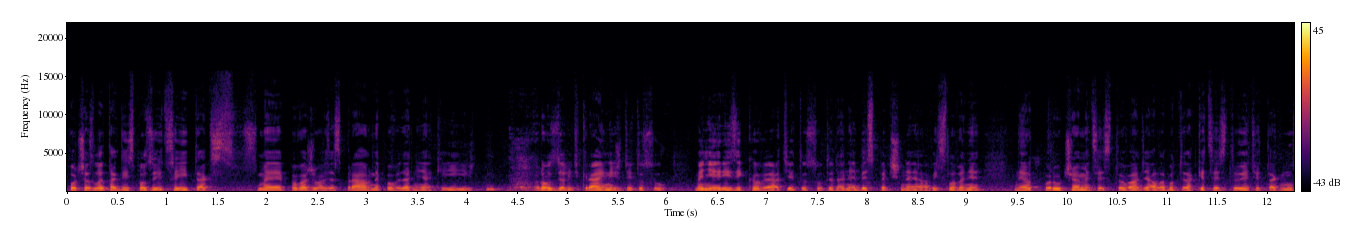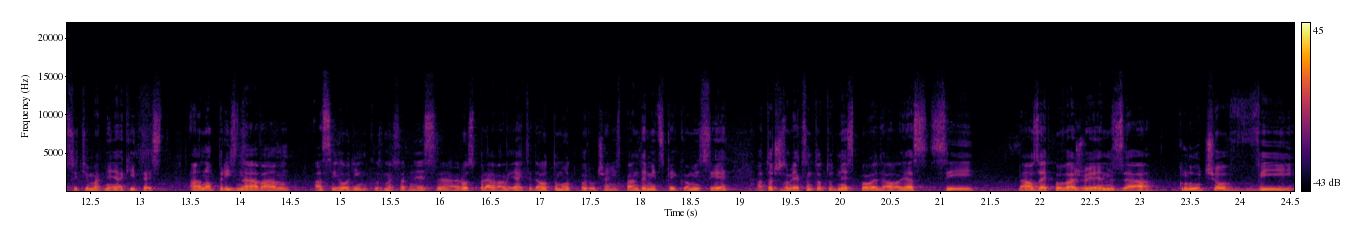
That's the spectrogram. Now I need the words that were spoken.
počas leta k dispozícii, tak sme považovali za správne povedať nejaký, rozdeliť krajiny, že tieto sú menej rizikové a tieto sú teda nebezpečné a vyslovene neodporúčame cestovať, alebo teda keď cestujete, tak musíte mať nejaký test. Áno, priznávam, asi hodinku sme sa dnes rozprávali aj teda o tom odporúčaní z pandemickej komisie a to, čo som, jak som to tu dnes povedal, ja si naozaj považujem za kľúčový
